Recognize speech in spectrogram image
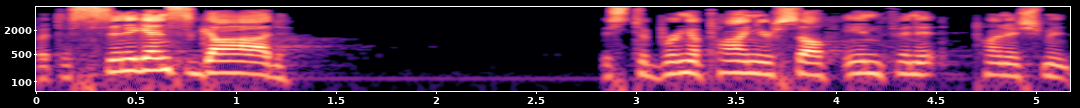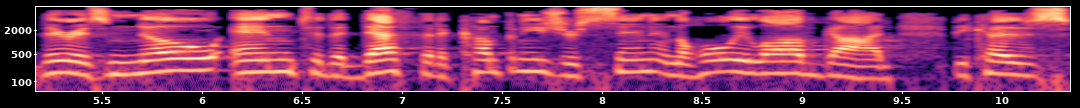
But to sin against God is to bring upon yourself infinite punishment. There is no end to the death that accompanies your sin in the holy law of God because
